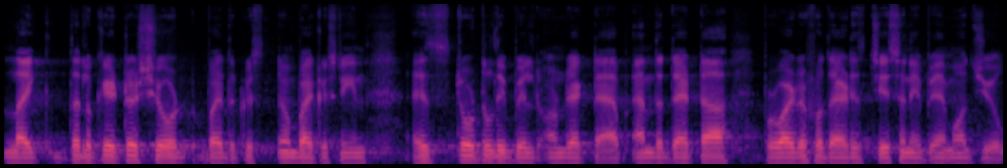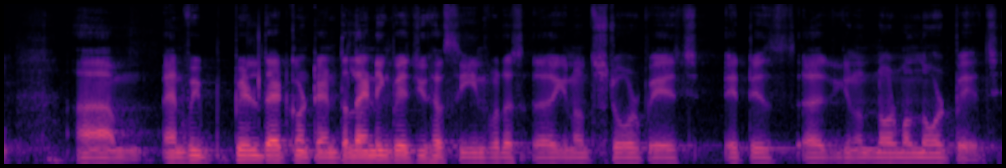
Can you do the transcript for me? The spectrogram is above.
like the locator showed by the uh, by Christine is totally built on React app, and the data provider for that is JSON API module. Um, and we build that content. The landing page you have seen for the uh, you know store page, it is uh, you know normal node page,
